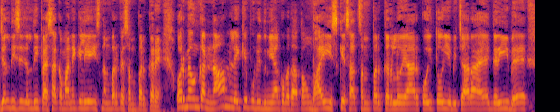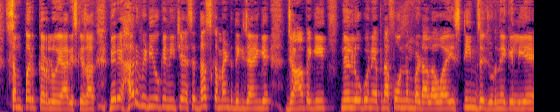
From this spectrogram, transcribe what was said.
जल्दी से जल्दी पैसा कमाने के लिए इस नंबर पे संपर्क करें। और मैं उनका नाम लेके पूरी दुनिया को बताता हूँ, भाई, इसके साथ संपर्क कर लो यार, कोई तो ये बेचारा है, गरीब है, संपर्क कर लो यार इसके साथ। मेरे हर वीडियो के नीचे ऐसे दस कमेंट दिख जाएँगे, जहाँ पे कि लोगों ने अपना फ़ोन नंबर डाला हुआ है इस टीम से जुड़ने के लिए,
